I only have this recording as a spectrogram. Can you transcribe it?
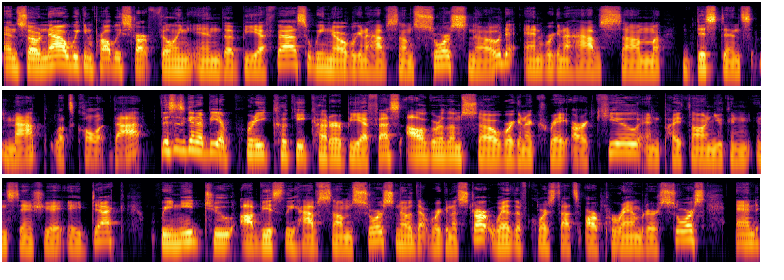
And so now we can probably start filling in the BFS. We know we're going to have some source node and we're going to have some distance map, let's call it that. This is going to be a pretty cookie cutter BFS algorithm. So we're going to create our queue and Python, you can instantiate a deque we need to obviously have some source node that we're going to start with. Of course, that's our parameter source. And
